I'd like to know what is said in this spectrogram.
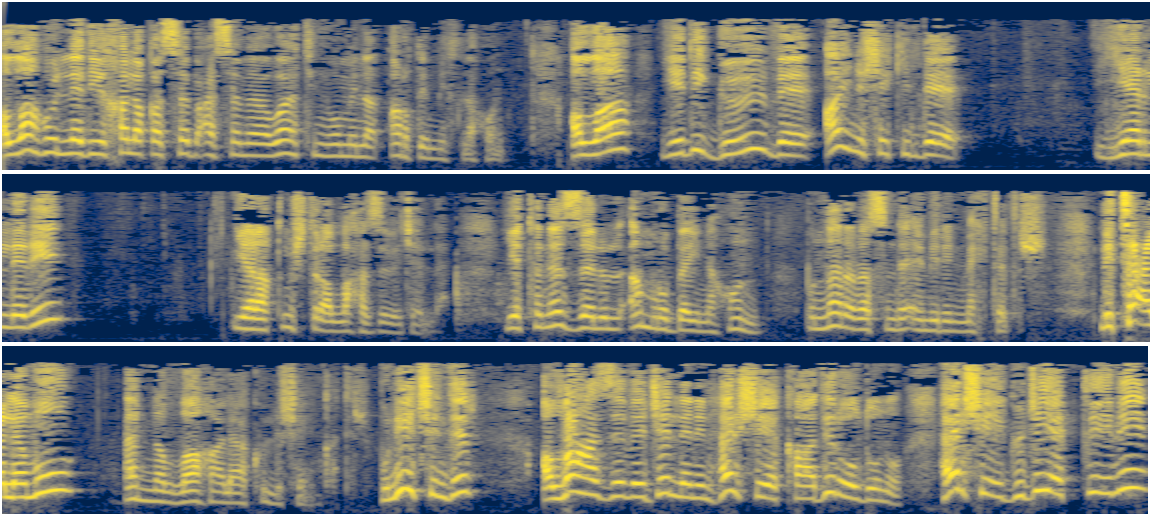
Allahu lezî halaka seb'a semâvâtin ve minel ardı mislehun. Allah yedi göğü ve aynı şekilde yerleri yaratmıştır Allah Azze ve Celle. Yetenezzelul emru beynehun. Bunlar arasında emir inmektedir. لِتَعْلَمُوا اَنَّ اللّٰهَ عَلَى كُلِّ شَيْءٍ kadir. Bu ne içindir? Allah Azze ve Celle'nin her şeye kadir olduğunu, her şeye gücü yettiğini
